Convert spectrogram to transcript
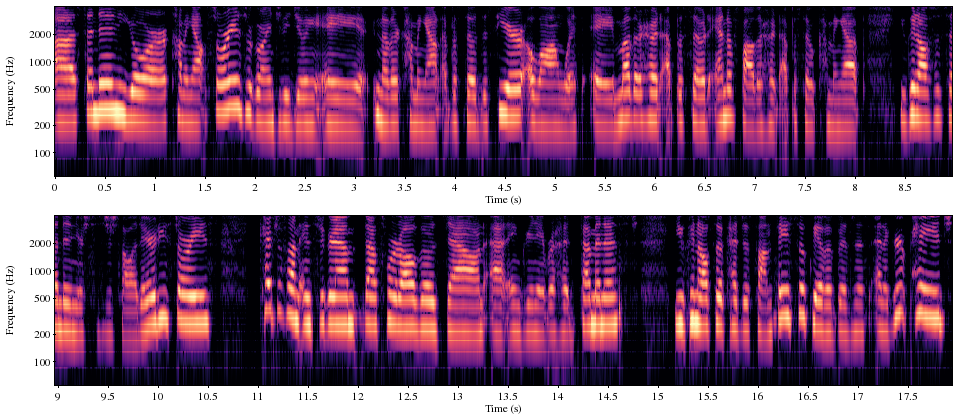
Uh, send in your coming out stories. We're going to be doing a another coming out episode this year, along with a motherhood episode and a fatherhood episode coming up. You can also send in your sister solidarity stories. Catch us on Instagram. That's where it all goes down at Angry Neighborhood Feminist. You can also catch us on Facebook. We have a business and a group page.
